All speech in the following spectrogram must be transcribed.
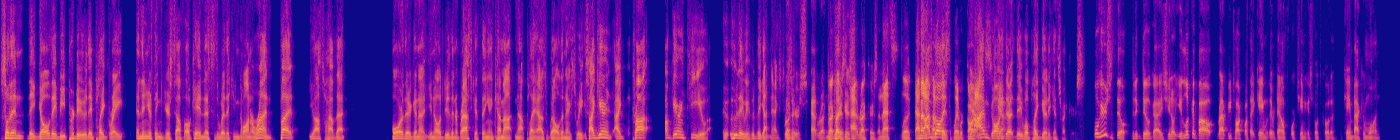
So then they go, they beat Purdue, they play great, and then you're thinking to yourself, okay, and this is where they can go on a run. But you also have that, or they're gonna, you know, do the Nebraska thing and come out and not play as well the next week. So I guarantee, I pro, I'll guarantee you who who they who they got next. Rutgers at Rutgers. Rutgers, Rutgers. at Rutgers, and that's look, that's But a I'm tough going- place to play Yeah, regardless. I'm going. Yeah. there They will play good against Rutgers. Well, here's the deal, the deal, guys. You know, you look about Rap. You talked about that game where they were down 14 against North Dakota, came back and won.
